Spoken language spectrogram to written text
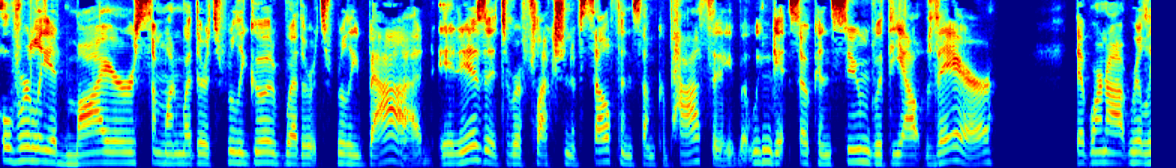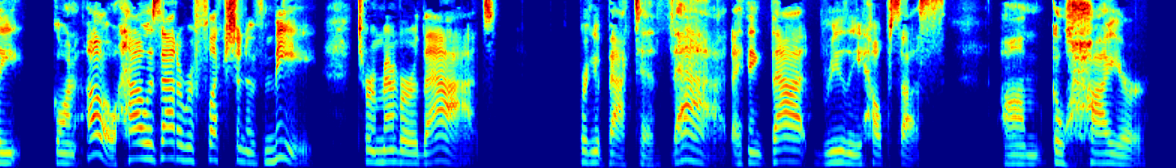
overly admire someone, whether it's really good, whether it's really bad. It is, it's a reflection of self in some capacity, but we can get so consumed with the out there that we're not really going, oh, how is that a reflection of me? To remember that, bring it back to that. I think that really helps us um, go higher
